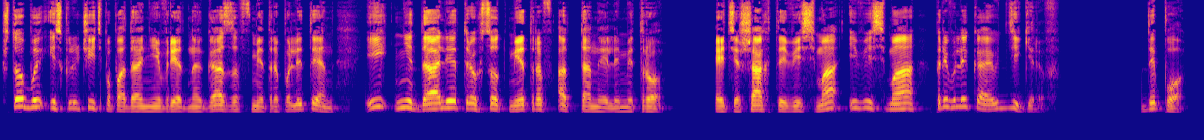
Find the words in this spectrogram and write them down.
чтобы исключить попадание вредных газов в метрополитен и не далее 300 метров от тоннеля метро. Эти шахты весьма и весьма привлекают диггеров. Депо.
